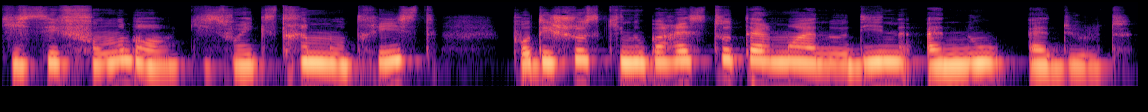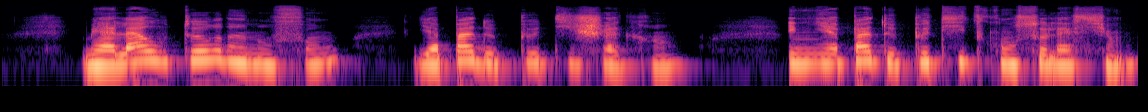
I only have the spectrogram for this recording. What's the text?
qui s'effondrent, qui sont extrêmement tristes pour des choses qui nous paraissent totalement anodines à nous, adultes. Mais à la hauteur d'un enfant, il n'y a pas de petit chagrin. Il n'y a pas de petite consolation.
